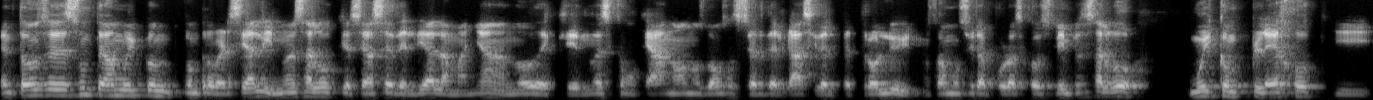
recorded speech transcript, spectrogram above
Entonces es un tema muy controversial y no es algo que se hace del día a la mañana, ¿no? De que no es como que, ah, no, nos vamos a hacer del gas y del petróleo y nos vamos a ir a puras cosas limpias. Es algo muy complejo y,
